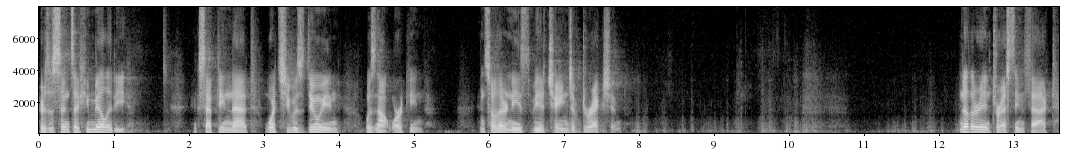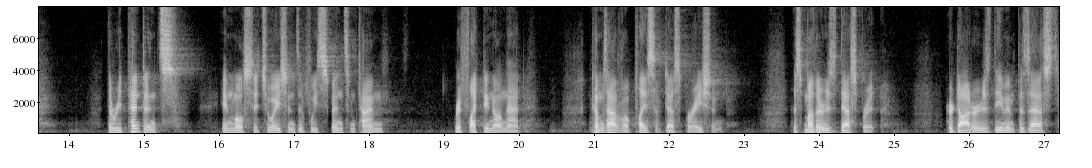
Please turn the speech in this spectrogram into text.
There's a sense of humility, accepting that what she was doing was not working. And so there needs to be a change of direction. Another interesting fact the repentance in most situations, if we spend some time reflecting on that, comes out of a place of desperation. This mother is desperate. Her daughter is demon possessed.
